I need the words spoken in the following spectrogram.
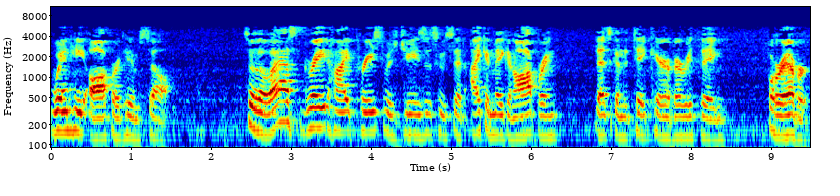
when he offered himself. So the last great high priest was Jesus who said, I can make an offering that's going to take care of everything forever.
